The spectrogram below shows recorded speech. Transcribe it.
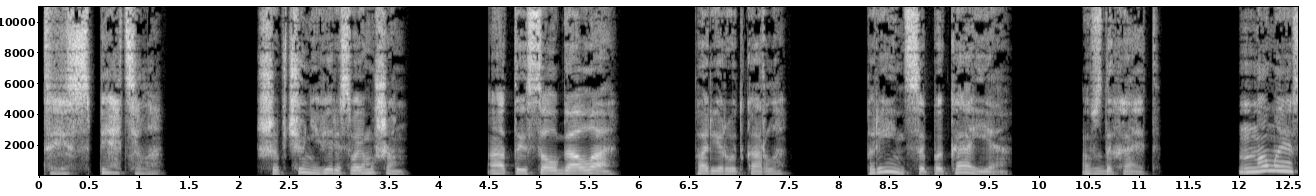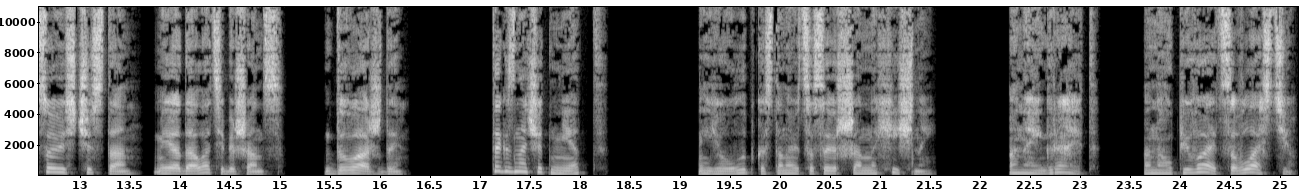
«Ты спятила!» Шепчу, не веря своим ушам. «А ты солгала!» — парирует Карла. «Принципы, Кая!» — вздыхает. «Но моя совесть чиста, я дала тебе шанс. Дважды. Так значит, нет. Ее улыбка становится совершенно хищной. Она играет. Она упивается властью.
